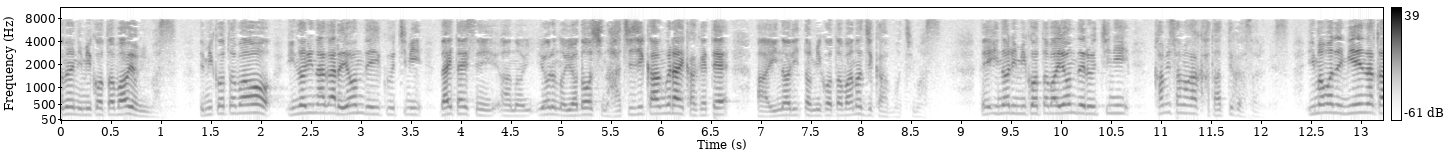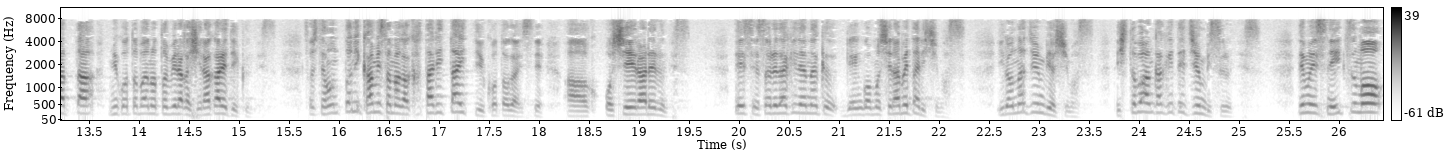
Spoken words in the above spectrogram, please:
のように御言葉を読みます。で御言葉を祈りながら読んでいくうちに大体ですねあの夜の夜通しの8時間ぐらいかけてあ祈りと御言葉の時間を持ちます。で祈り御言葉読んでるうちに神様が語ってくださるんです。今まで見えなかった御言葉の扉が開かれていくんです。そして本当に神様が語りたいっていうことがですねあ教えられるんです。でそれだけではなく言語も調べたりします。いろんな準備をします。一晩かけて準備するんです。でもですねいつも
